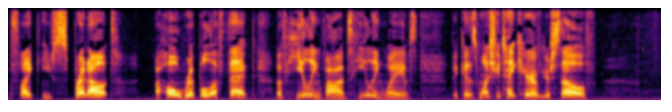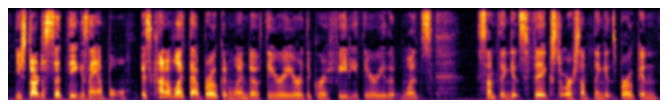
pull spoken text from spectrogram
it's like you spread out a whole ripple effect of healing vibes, healing waves, because once you take care of yourself, you start to set the example. It's kind of like that broken window theory or the graffiti theory that once something gets fixed or something gets broken,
